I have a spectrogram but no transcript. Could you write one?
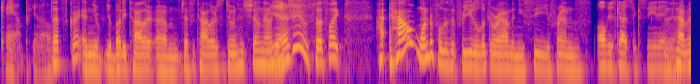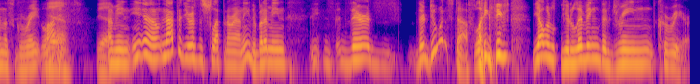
camp, you know. that's great. And your your buddy Tyler, um, Jesse Tyler's doing his show now Yes. too. So it's like, h- how wonderful is it for you to look around and you see your friends all these guys succeeding. and- having this great life? yeah. I mean, you know, not that yours is schlepping around either, but I mean, they're they're doing stuff like these. Y'all are you're living the dream career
